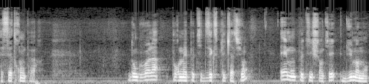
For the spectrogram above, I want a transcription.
Et c'est trompeur. Donc voilà pour mes petites explications et mon petit chantier du moment.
